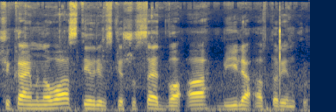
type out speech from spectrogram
Чекаємо на вас, Тиврівське шосе 2А біля авторинку.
